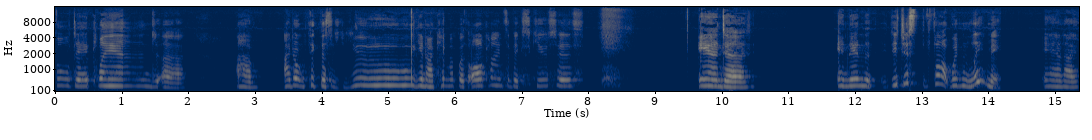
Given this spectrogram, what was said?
full day planned. Uh, um, I don't think this is you. You know, I came up with all kinds of excuses. And uh, and then the, it just the thought wouldn't leave me. And I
